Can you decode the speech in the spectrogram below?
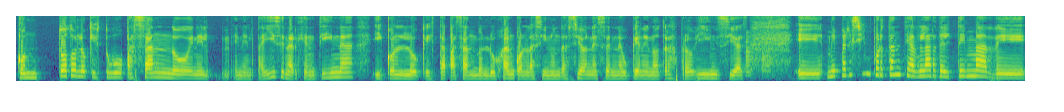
con todo lo que estuvo pasando en el, en el país, en Argentina, y con lo que está pasando en Luján, con las inundaciones en Neuquén, en otras provincias. Eh, me pareció importante hablar del tema de,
